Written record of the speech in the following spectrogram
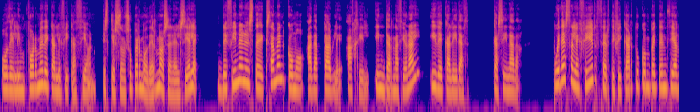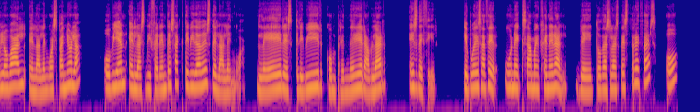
o del informe de calificación. Es que son súper modernos en el CIELE. Definen este examen como adaptable, ágil, internacional y de calidad. Casi nada. Puedes elegir certificar tu competencia global en la lengua española o bien en las diferentes actividades de la lengua, leer, escribir, comprender, hablar, es decir, que puedes hacer un examen general de todas las destrezas o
